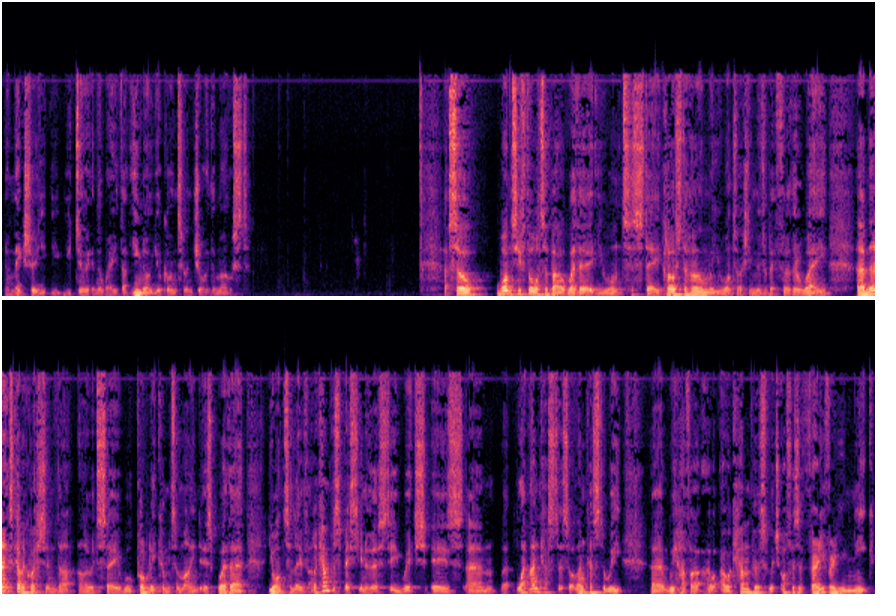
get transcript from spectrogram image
you know, make sure you, you do it in the way that you know you're going to enjoy the most. So once you've thought about whether you want to stay close to home or you want to actually move a bit further away, um, the next kind of question that I would say will probably come to mind is whether you want to live at a campus-based university, which is um, like Lancaster. So at Lancaster, we uh, we have our, our, our, campus, which offers a very very unique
